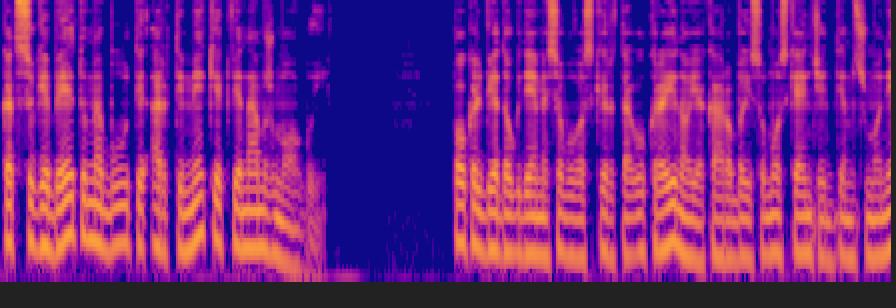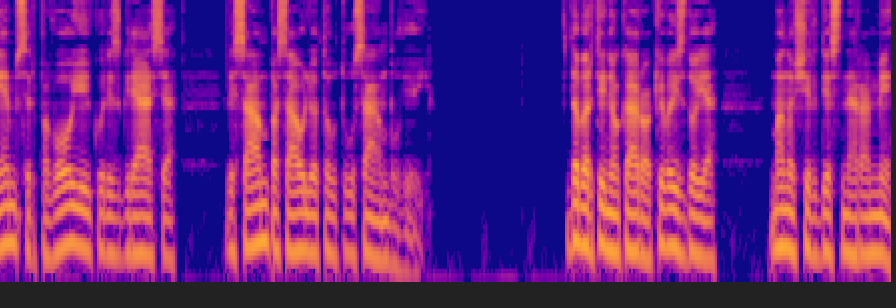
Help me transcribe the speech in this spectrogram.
kad sugebėtume būti artimi kiekvienam žmogui. Pokalbėje daug dėmesio buvo skirta Ukrainoje karo baisumus kenčiantiems žmonėms ir pavojui, kuris grėsia visam pasaulio tautų sambuviui. Dabartinio karo akivaizdoje mano širdis nerami.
